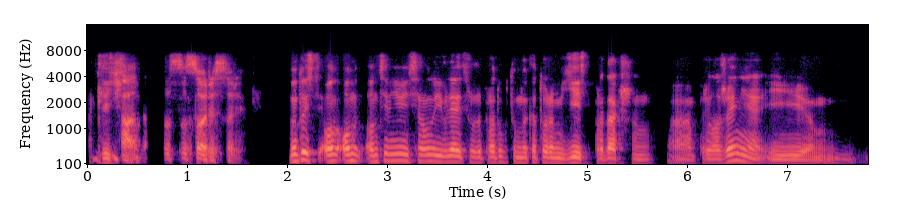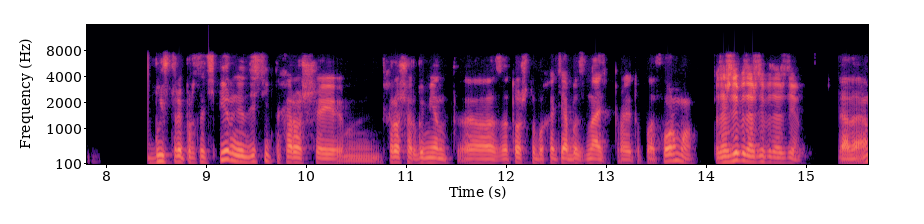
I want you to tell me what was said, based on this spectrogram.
Отлично. А, сори, сори. Ну, то есть он, он, он, тем не менее, все равно является уже продуктом, на котором есть продакшн а, приложение, и быстрое прототипирование действительно хороший, хороший аргумент а, за то, чтобы хотя бы знать про эту платформу. Подожди, подожди, подожди. Да-да.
